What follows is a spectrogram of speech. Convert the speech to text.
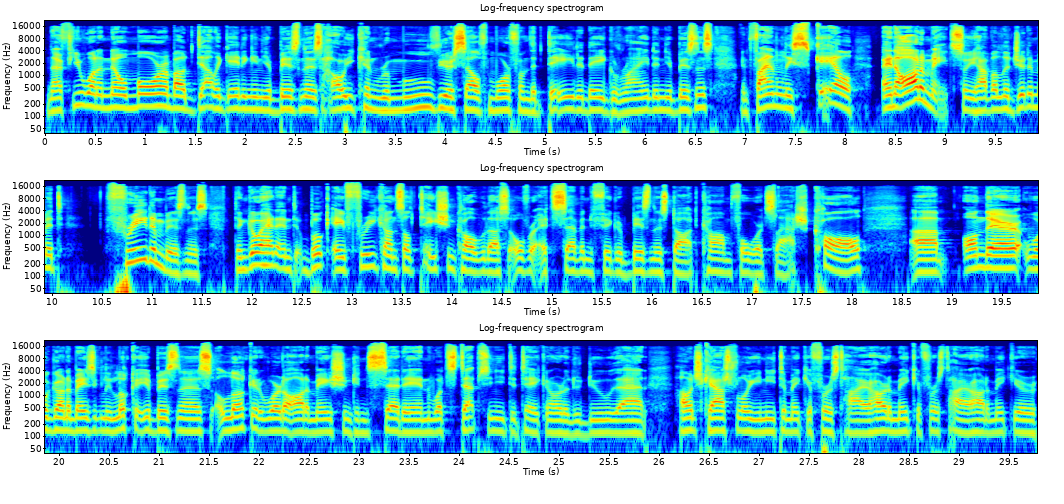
Now, if you want to know more about delegating in your business, how you can remove yourself more from the day to day grind in your business, and finally scale and automate so you have a legitimate freedom business, then go ahead and book a free consultation call with us over at sevenfigurebusiness.com forward slash call. Uh, on there, we're going to basically look at your business, look at where the automation can set in, what steps you need to take in order to do that, how much cash flow you need to make your first hire, how to make your first hire, how to make your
